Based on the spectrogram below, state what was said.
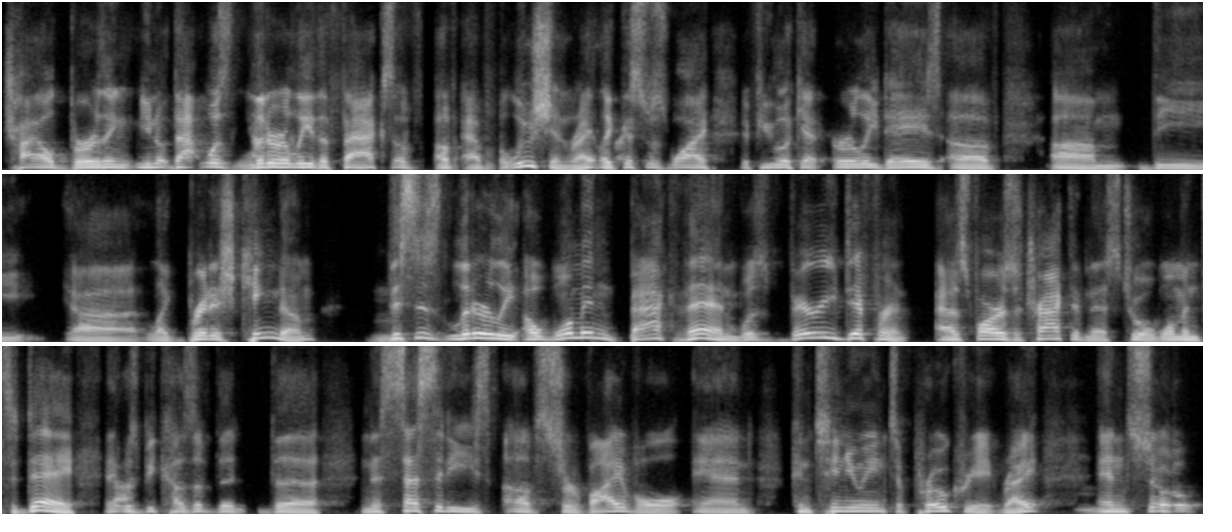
child birthing you know that was literally the facts of of evolution right like right. this was why if you look at early days of um the uh like british kingdom mm. this is literally a woman back then was very different as far as attractiveness to a woman today and it was because of the the necessities of survival and continuing to procreate right mm-hmm. and so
